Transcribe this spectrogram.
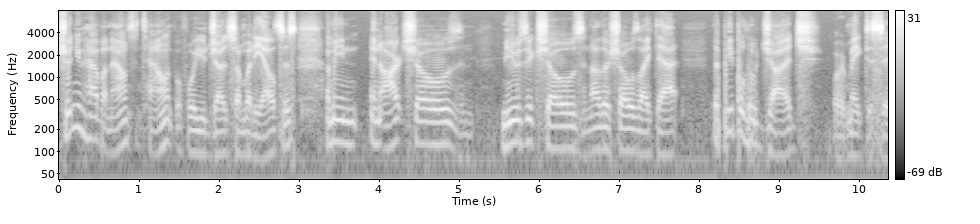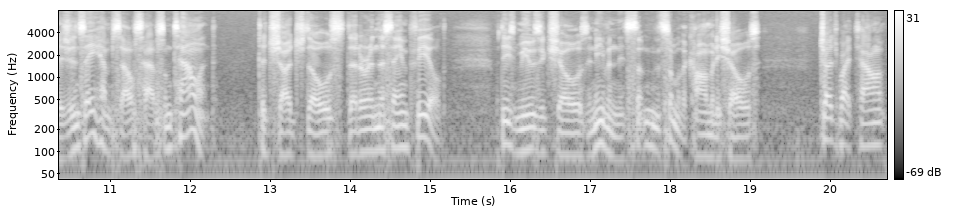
Shouldn't you have announced talent before you judge somebody else's? I mean, in art shows and music shows and other shows like that, the people who judge or make decisions, they themselves have some talent to judge those that are in the same field. But these music shows and even some, some of the comedy shows, judged by talent,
